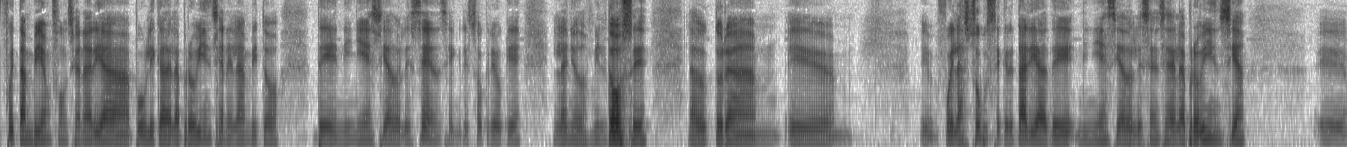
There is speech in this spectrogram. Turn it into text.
fue también funcionaria pública de la provincia en el ámbito de niñez y adolescencia, ingresó creo que en el año 2012. La doctora eh, eh, fue la subsecretaria de Niñez y Adolescencia de la provincia, eh,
